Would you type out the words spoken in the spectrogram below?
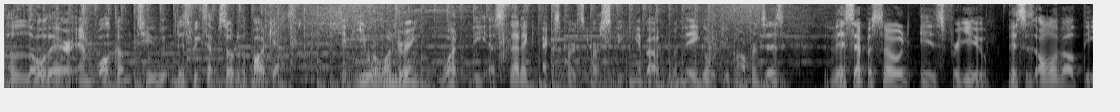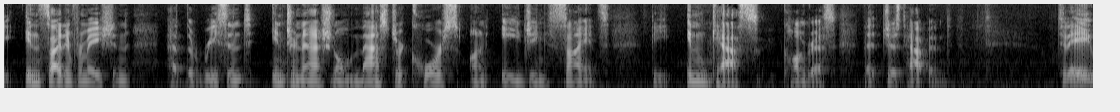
Hello there, and welcome to this week's episode of the podcast. If you are wondering what the aesthetic experts are speaking about when they go to conferences, this episode is for you. This is all about the inside information at the recent International Master Course on Aging Science, the IMCAS Congress that just happened. Today,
